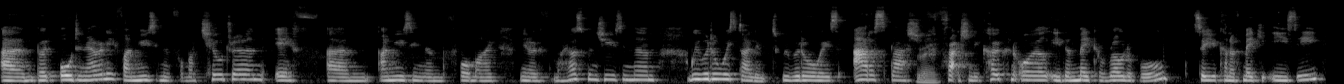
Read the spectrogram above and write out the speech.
um, but ordinarily, if I'm using them for my children, if um, I'm using them for my, you know, my husband's using them. We would always dilute. We would always add a splash right. of fractionally coconut oil, either make a rollable, so you kind of make it easy,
